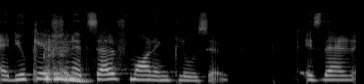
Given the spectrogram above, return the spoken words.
education itself more inclusive is there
